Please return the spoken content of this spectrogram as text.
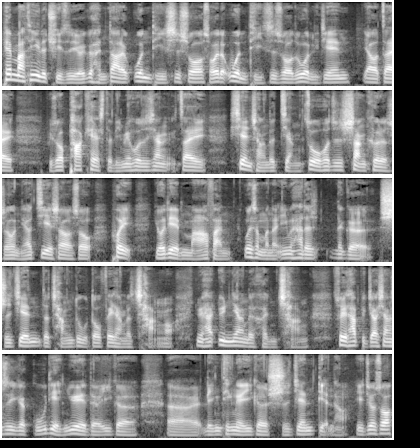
Pat Metheny 的曲子有一个很大的问题是说，所谓的问题是说，如果你今天要在比如说 podcast 里面，或者像在现场的讲座或者是上课的时候，你要介绍的时候会有点麻烦。为什么呢？因为它的那个时间的长度都非常的长哦，因为它酝酿的很长，所以它比较像是一个古典乐的一个呃聆听的一个时间点哈。也就是说，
